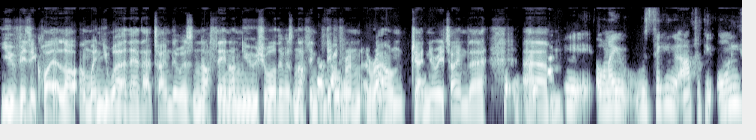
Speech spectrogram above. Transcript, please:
you visit quite a lot. And when you were there that time, there was nothing unusual. There was nothing different around January time there. Um, when I was thinking after, the only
